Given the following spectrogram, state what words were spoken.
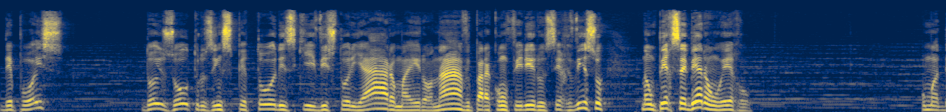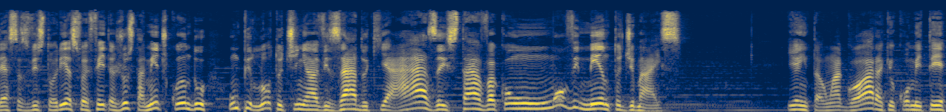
Depois, dois outros inspetores que vistoriaram a aeronave para conferir o serviço não perceberam o erro. Uma dessas vistorias foi feita justamente quando um piloto tinha avisado que a asa estava com um movimento demais. E então, agora que o comitê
